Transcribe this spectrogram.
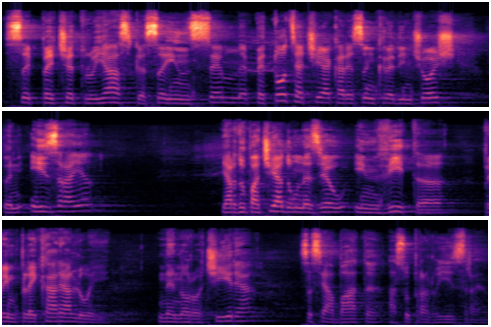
să pecetluiască, să însemne pe toți aceia care sunt credincioși în Israel, iar după aceea Dumnezeu invită, prin plecarea Lui, nenorocirea să se abată asupra lui Israel.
